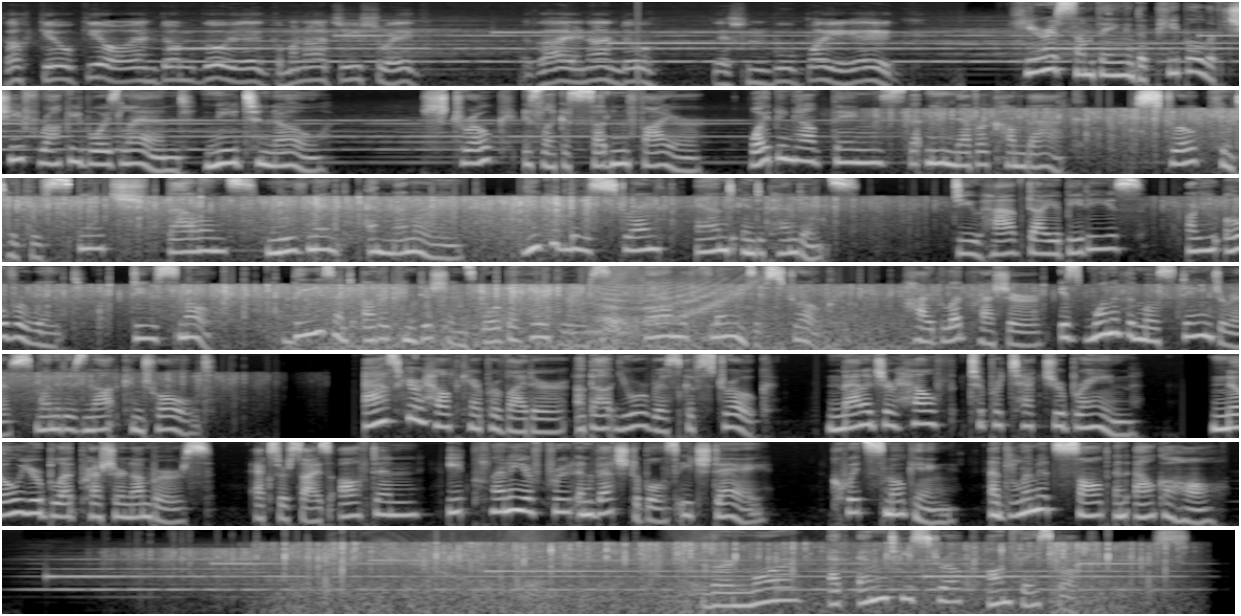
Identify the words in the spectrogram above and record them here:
En swig. Here is something the people of Chief Rocky Boys Land need to know. Stroke is like a sudden fire, wiping out things that may never come back. Stroke can take your speech, balance, movement, and memory. You could lose strength and independence. Do you have diabetes? Are you overweight? Do you smoke? These and other conditions or behaviors fan the flames of stroke. High blood pressure is one of the most dangerous when it is not controlled. Ask your healthcare provider about your risk of stroke. Manage your health to protect your brain. Know your blood pressure numbers. Exercise often. Eat plenty of fruit and vegetables each day. Quit smoking and limit salt and alcohol. Learn more at MT Stroke on Facebook.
